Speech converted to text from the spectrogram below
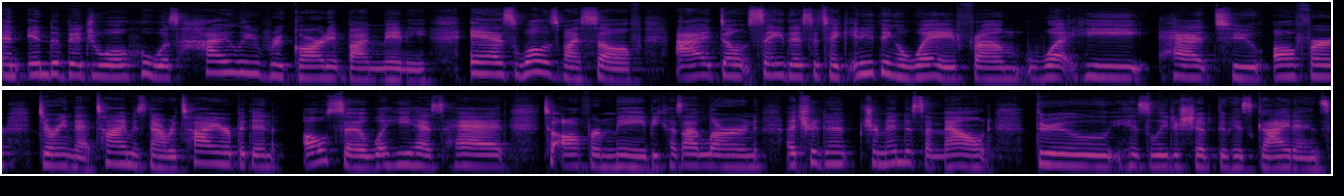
an individual who was highly regarded by many, as well as myself. I don't say this to take anything away from what he had to offer during that time. Is now retired, but then also what he has had to offer me because I learned a tre- tremendous amount through his leadership, through his guidance.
